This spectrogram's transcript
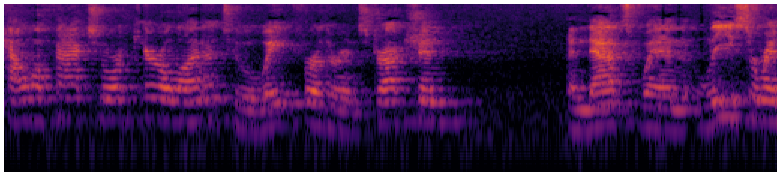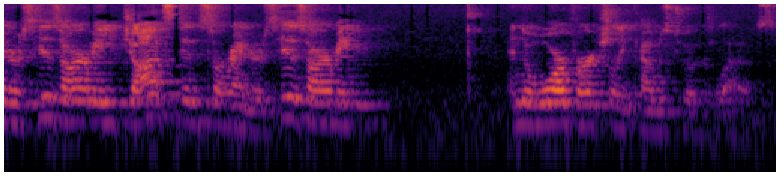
Halifax, North Carolina to await further instruction. And that's when Lee surrenders his army, Johnston surrenders his army, and the war virtually comes to a close.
